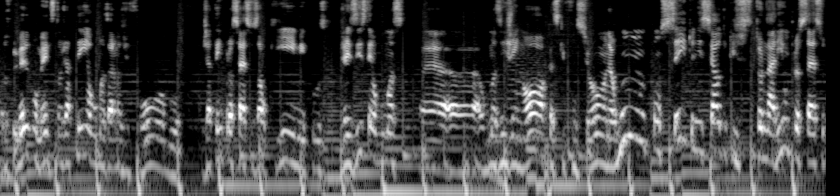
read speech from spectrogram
Nos primeiros momentos, então já tem algumas armas de fogo, já tem processos alquímicos, já existem algumas, é, algumas engenhocas que funcionam, algum conceito inicial do que se tornaria um processo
